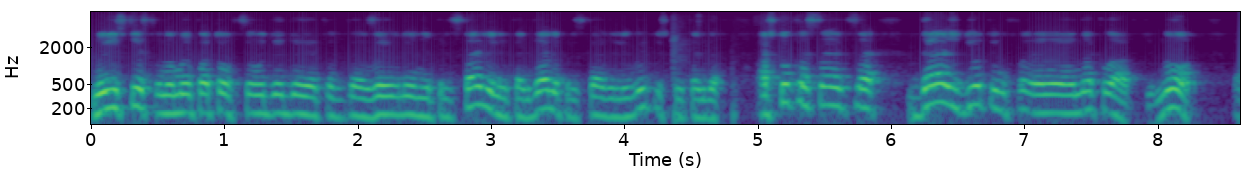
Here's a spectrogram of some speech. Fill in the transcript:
Ну, естественно, мы потом в ЦОДД это заявление представили и так далее, представили выписку и так далее. А что касается, да, идет инфо, э, накладки, но э,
